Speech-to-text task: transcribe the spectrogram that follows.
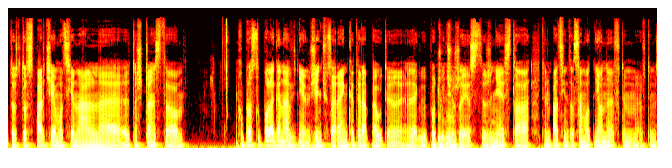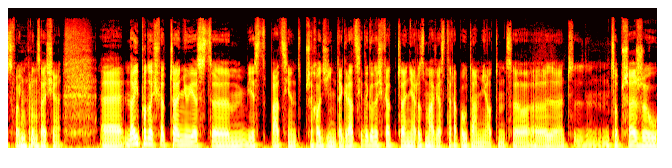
to, to wsparcie emocjonalne też często po prostu polega na, nie wiem, wzięciu za rękę terapeuty, jakby poczuciu, mhm. że, jest, że nie jest ta, ten pacjent osamotniony w tym, w tym swoim mhm. procesie. E, no i po doświadczeniu jest, jest pacjent, przechodzi integrację tego doświadczenia, rozmawia z terapeutami o tym, co, e, co przeżył,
